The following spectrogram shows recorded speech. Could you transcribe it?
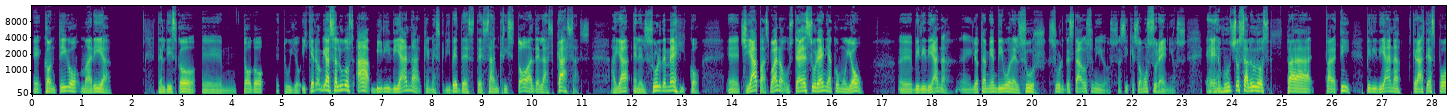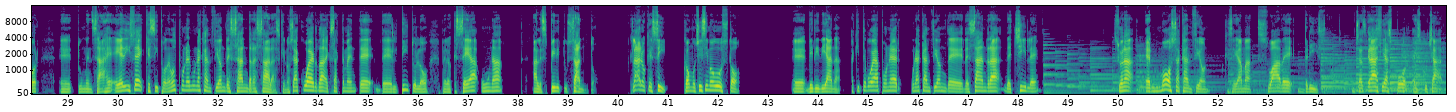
eh, Contigo María del disco eh, Todo Tuyo. Y quiero enviar saludos a Viridiana que me escribe desde San Cristóbal de las Casas, allá en el sur de México, eh, Chiapas. Bueno, usted es sureña como yo. eh, Viridiana, yo también vivo en el sur, sur de Estados Unidos, así que somos sureños. Muchos saludos para, para ti, Viridiana, Gracias por eh, tu mensaje. Ella dice que si podemos poner una canción de Sandra Salas, que no se acuerda exactamente del título, pero que sea una al Espíritu Santo. Claro que sí, con muchísimo gusto, eh, Viridiana. Aquí te voy a poner una canción de, de Sandra de Chile. Es una hermosa canción que se llama Suave Brisa. Muchas gracias por escuchar.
